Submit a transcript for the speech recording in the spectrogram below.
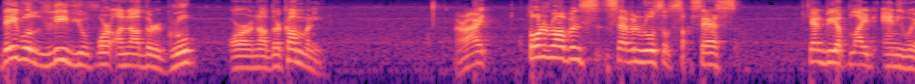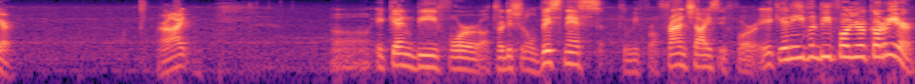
they will leave you for another group or another company. All right? Tony Robbins' seven rules of success can be applied anywhere. All right? Uh, it can be for a traditional business, it can be for a franchise, for, it can even be for your career.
